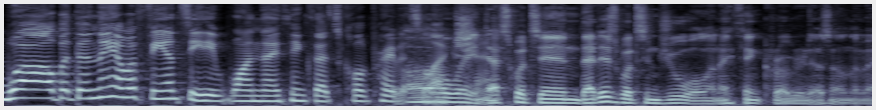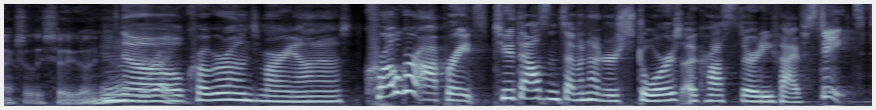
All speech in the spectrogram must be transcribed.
Well, but then they have a fancy one. I think that's called private selection. Oh wait, that's what's in. That is what's in Jewel, and I think Kroger does own them actually. So yeah, no, right. Kroger owns Mariano's. Kroger operates 2,700 stores across 35 states.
